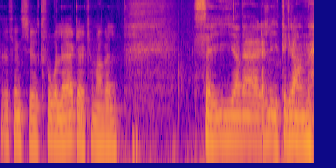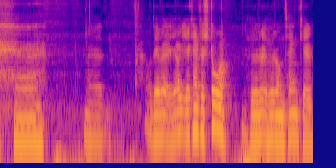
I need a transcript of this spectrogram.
det finns ju två läger kan man väl säga där lite grann. Eh, eh, och det är väl, jag, jag kan ju förstå hur, hur de tänker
